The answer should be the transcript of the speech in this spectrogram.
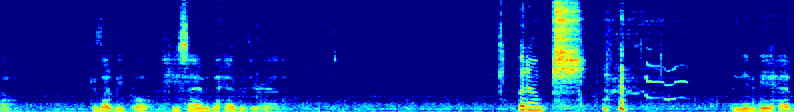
Oh, because that'd be cool. if You sanded the head with your head. But um, psh, You need to be ahead.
